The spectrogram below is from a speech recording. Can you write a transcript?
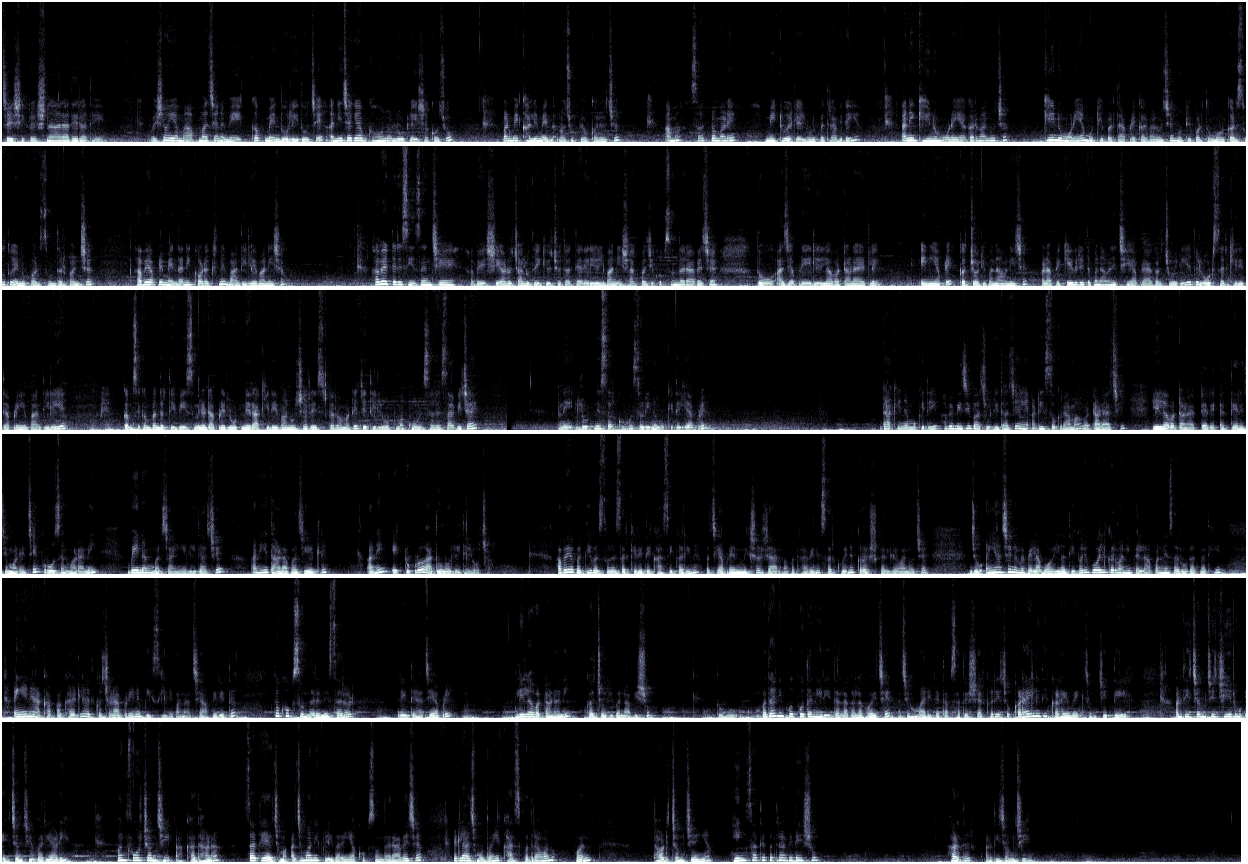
જય શ્રી કૃષ્ણ, રાધે રાધે. વૈષ્ણવ અહીંયા માપમાં છે ને મેં એક કપ મેંદો લીધો છે. આની જગ્યાએ આપ ઘઉંનો લોટ લઈ શકો છો. પણ મેં ખાલી મેંદાનો જ ઉપયોગ કર્યો છે. આમાં સ્વાદ પ્રમાણે મીઠું એટલે લૂણ પધરાવી દઈએ અને ઘીનું મૂળ અહીંયા કરવાનું છે. ઘીનું મૂળ અહીંયા મુઠ્ઠી પડતા આપણે કરવાનું છે. મુઠ્ઠી પડતું મૂળ કરશું તો એનું પડ સુંદર બનશે. હવે આપણે મેંદાની કડકને બાંધી લેવાની છે. હવે અત્યારે સિઝન છે. હવે શિયાળો ચાલુ થઈ ગયો છે તો અત્યારે લીલવાની શાકભાજી ખૂબ સુંદર આવે છે. તો આજે આપણે લીલા વટાણા એટલે એની આપણે કચોરી બનાવવાની છે. પણ આપણે કેવી રીતે બનાવવાની છે આપણે આગળ જોઈ લઈએ. તો લોટ સરખી રીતે આપણે અહીંયા બાંધી લઈએ. કમસે કમ પંદરથી વીસ મિનિટ આપણે લોટને રાખી દેવાનું છે રેસ્ટ કરવા માટે, જેથી લોટમાં કૂણ સરસ આવી જાય. અને લોટને સરખું મસળીને મૂકી દઈએ આપણે. ઢાંકીને મૂકી દઈએ. હવે બીજી બાજુ લીધા છે, અહીંયા અઢીસો ગ્રામમાં વટાણા છે. લીલા વટાણા અત્યારે અત્યારે જે મળે છે ફ્રોઝનવાળા નહીં બે નંગ મરચાં અહીંયા લીધા છે અને ધાણા ભાજી એટલે અને એક ટુકડો આદુનો લીધેલો છે. હવે આ બધી વસ્તુને સરખી રીતે ખાસી કરીને પછી આપણે એને મિક્સર જારમાં પથરાવીને સરખું ક્રશ કરી લેવાનું છે. જો અહીંયા છે ને મેં પહેલાં બોઇલ નથી કર્યું બોઇલ કરવાની પહેલાં આપણને જરૂરત નથી. અહીંયા એને આખા પાખા એટલે અધકચડા આપણે એને પીસી લેવાના છે આવી રીતે. તો ખૂબ સુંદર અને સરળ રીતે આજે આપણે લીલા વટાણાની કચોરી બનાવીશું. તો બધાની પોતપોતાની રીત અલગ અલગ હોય છે. આજે હું મારી રીત આપ સાથે શેર કરી છું. કઢાઈ લીધી. કઢાઈમાં એક ચમચી તેલ, અડધી ચમચી જીરું, એક ચમચી વરિયાળી વન ફોર ચમચી આખા ધાણા, સાથે અજમા, અજમાની ફ્લેવર અહીંયા ખૂબ સુંદર આવે છે. એટલે અજમો તો અહીંયા ખાસ પધરાવવાનું વન થર્ડ ચમચી અહીંયા હિંગ સાથે પધરાવી દઈશું. હળદર, અડધી ચમચી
